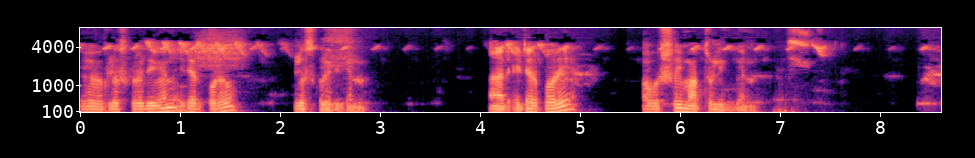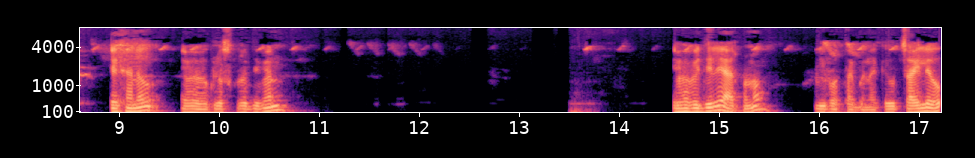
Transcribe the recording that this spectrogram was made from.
এভাবে ক্লোজ করে দিবেন, এটার পরেও ক্লোজ করে দিবেন। আর এটার পরে অবশ্যই মাত্র লিখবেন। এখানেও এভাবে ক্লোজ করে দিবেন। এভাবে দিলে আর কোনো বিপদ থাকবে না। কেউ চাইলেও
